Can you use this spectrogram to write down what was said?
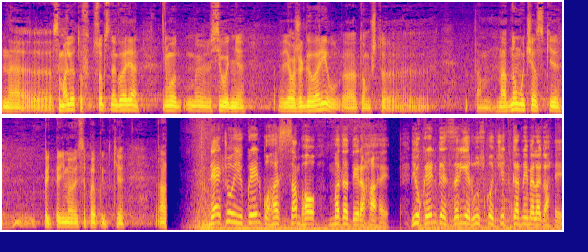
э, самолетов. Собственно говоря, вот мы сегодня я уже говорил о том, что э, там на одном участке предпринимаются попытки नेटो यूक्रेन को हर संभव मदद दे रहा है यूक्रेन के जरिए रूस को चित करने में लगा है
